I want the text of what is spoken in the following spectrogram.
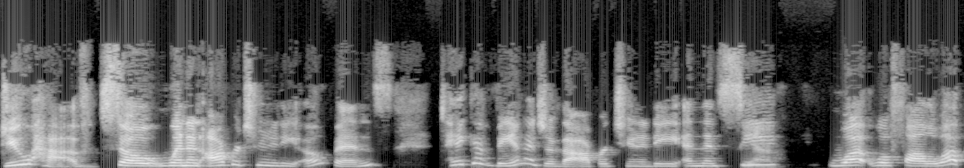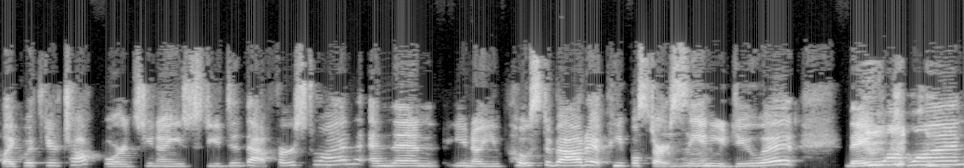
do have mm-hmm. so when an opportunity opens take advantage of that opportunity and then see yeah what will follow up? Like with your chalkboards you know you, you did that first one and then you know you post about it people start mm-hmm. seeing you do it. They want one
